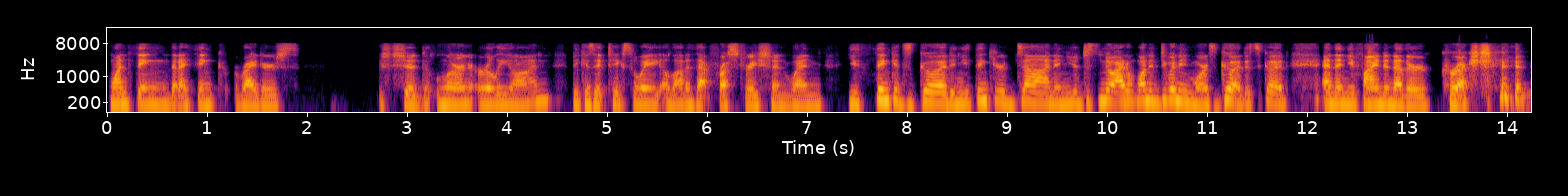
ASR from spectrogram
one thing that I think writers should learn early on because it takes away a lot of that frustration when you think it's good and you think you're done and you just know I don't want to do anymore. It's good, it's good. And then you find another correction.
